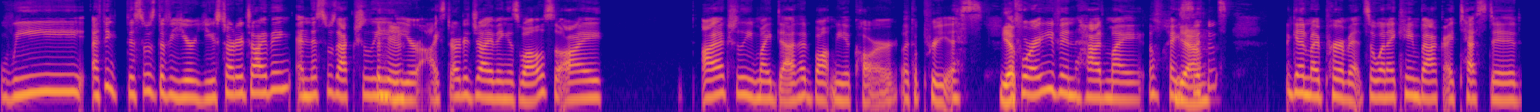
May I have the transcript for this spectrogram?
we, I think this was the year you started driving, and this was actually Mhm. the year I started driving as well. So I, I actually, my dad had bought me a car, like a Prius, Yep. before I even had my license. Yeah. Again, my permit. So when I came back, I tested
